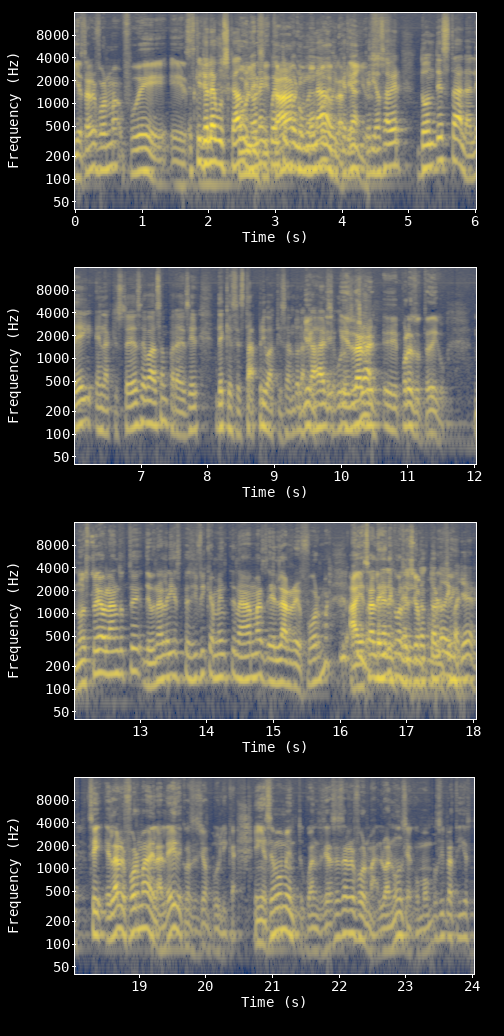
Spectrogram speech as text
Y esta reforma fue... es que yo la he buscado y no la encuentro por ningún lado. Y quería, saber dónde está la ley en la que ustedes se basan para decir de que se está privatizando la caja del eh, Seguro Social. Eh, por eso te digo, no estoy hablándote de una ley específicamente nada más de la reforma a esa ley de concesión pública. El doctor lo dijo ayer. Sí, es la reforma de la ley de concesión pública. En ese momento, cuando se hace esa reforma, lo anuncian con bombos y platillos,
